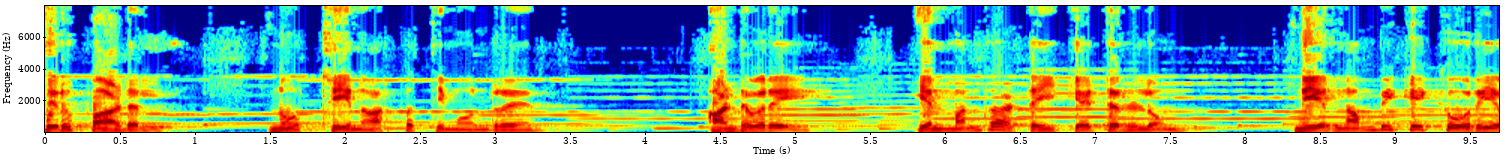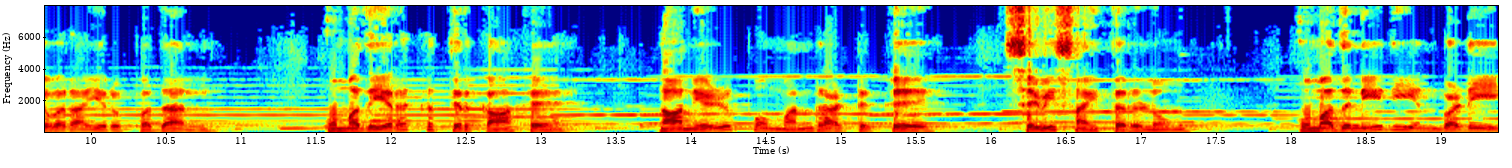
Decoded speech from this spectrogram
திருப்பாடல் நூற்றி நாற்பத்தி மூன்று ஆண்டவரே என் மன்றாட்டை கேட்டருளும். நீர் நம்பிக்கைக்கு உரியவராயிருப்பதால் உமது இரக்கத்திற்காக நான் எழுப்பும் மன்றாட்டுக்கு செவிசாய்த்தருளும். உமது நீதியின்படி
